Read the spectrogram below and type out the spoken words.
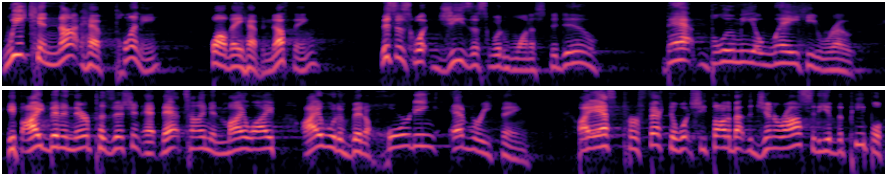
We cannot have plenty while they have nothing. This is what Jesus would want us to do. That blew me away, he wrote. If I'd been in their position at that time in my life, I would have been hoarding everything. I asked Perfecta what she thought about the generosity of the people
